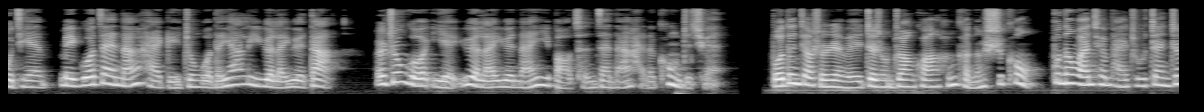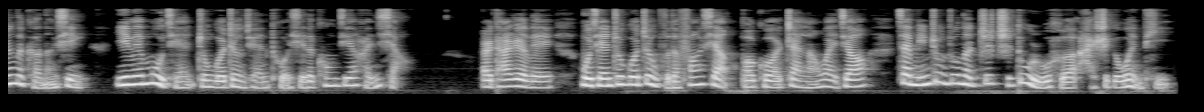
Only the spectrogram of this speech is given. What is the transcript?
目前，美国在南海给中国的压力越来越大，而中国也越来越难以保存在南海的控制权。伯顿教授认为，这种状况很可能失控，不能完全排除战争的可能性，因为目前中国政权妥协的空间很小。而他认为，目前中国政府的方向，包括“战狼外交”，在民众中的支持度如何，还是个问题。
